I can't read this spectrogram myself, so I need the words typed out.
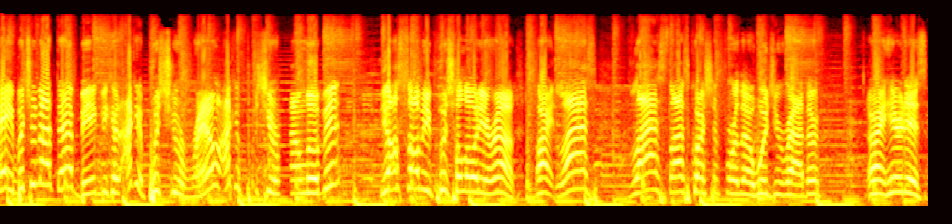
Hey, but you're not that big because I can push you around. I can push you around a little bit. Y'all saw me push Haloti around. All right, last, last, last question for the would you rather. All right, here it is.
